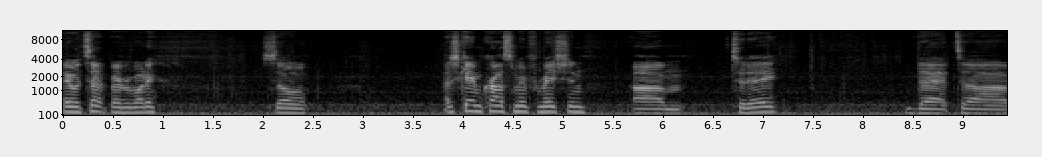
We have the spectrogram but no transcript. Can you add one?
Hey, what's up, everybody? So, I just came across some information um, today that uh,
